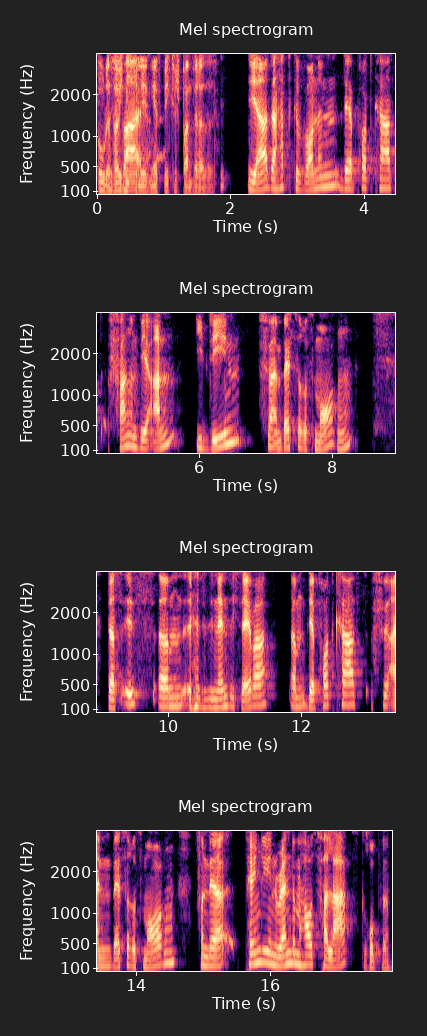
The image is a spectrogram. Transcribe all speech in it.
Oh, das habe ich nicht gelesen. Jetzt bin ich gespannt, wer das ist. Ja, da hat gewonnen der Podcast Fangen wir an. Ideen für ein besseres Morgen. Das ist, ähm, sie nennen sich selber ähm, der Podcast für ein besseres Morgen von der Penguin Random House Verlagsgruppe.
